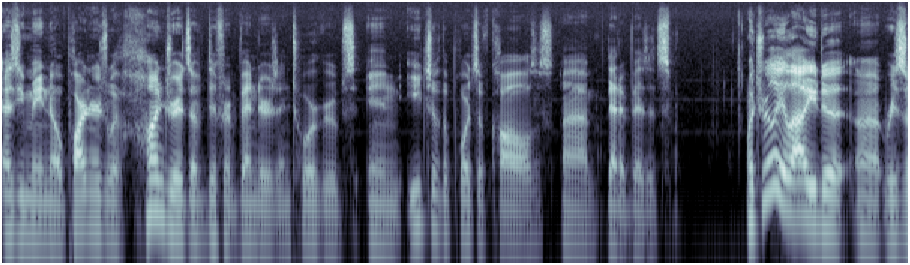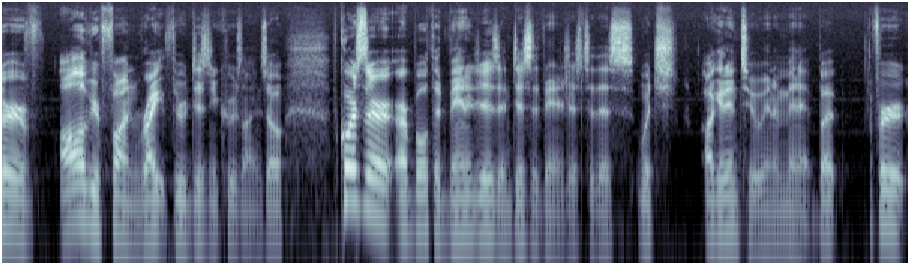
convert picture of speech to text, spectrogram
as you may know, partners with hundreds of different vendors and tour groups in each of the ports of calls uh, that it visits, which really allow you to uh, reserve all of your fun right through Disney Cruise Line. So, of course, there are both advantages and disadvantages to this, which I'll get into in a minute. But for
